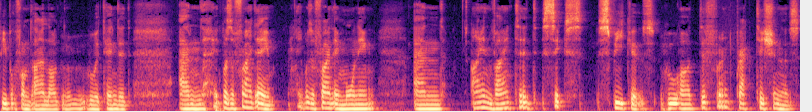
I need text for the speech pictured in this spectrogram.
people from dialogue who, who attended and it was a friday it was a friday morning and i invited six speakers who are different practitioners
